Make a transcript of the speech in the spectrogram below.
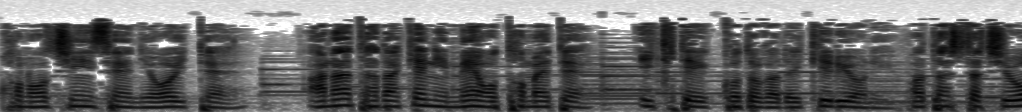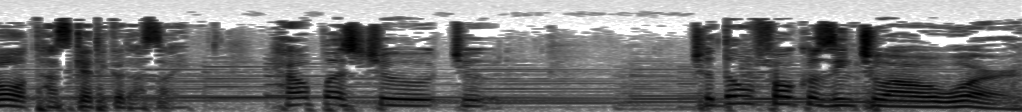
この人生においてあなただけに目を留めて生きていくことができるように私たちを助けてください。Help us to, to, to don't focus into our work,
